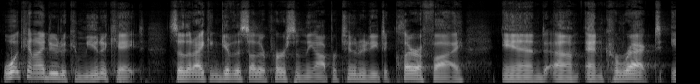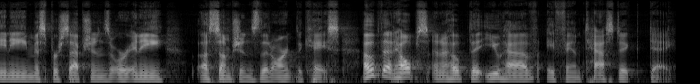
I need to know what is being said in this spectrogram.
what can I do to communicate so that I can give this other person the opportunity to clarify and um, and correct any misperceptions or any assumptions that aren't the case. I hope that helps, and I hope that you have a fantastic day.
